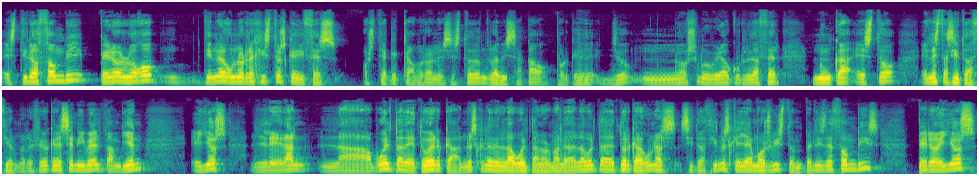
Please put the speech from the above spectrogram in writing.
estilo zombie, pero luego tiene algunos registros que dices, hostia, qué cabrones, ¿esto de dónde lo habéis sacado? Porque yo no se me hubiera ocurrido hacer nunca esto en esta situación. Me refiero que en ese nivel también ellos le dan la vuelta de tuerca, no es que le den la vuelta normal, le dan la vuelta de tuerca a algunas situaciones que ya hemos visto en pelis de zombies, pero ellos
